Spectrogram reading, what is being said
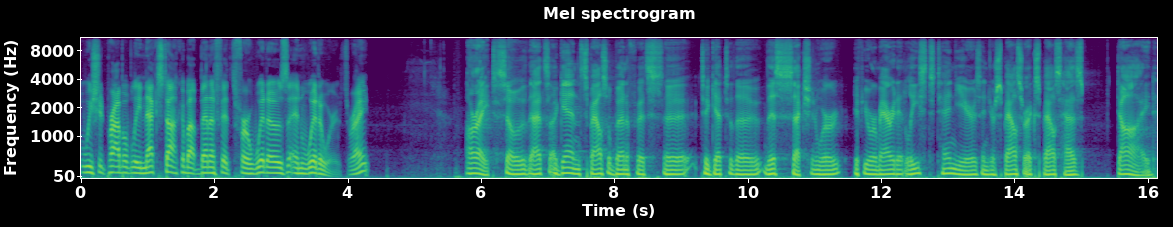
we should probably next talk about benefits for widows and widowers, right? All right. So that's again spousal benefits uh, to get to the this section where if you were married at least 10 years and your spouse or ex-spouse has died,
